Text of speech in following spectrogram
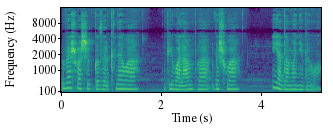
Weszła, szybko zerknęła, kupiła lampę, wyszła i Adama nie było.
